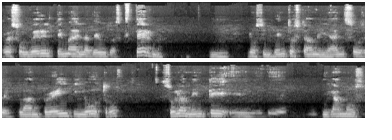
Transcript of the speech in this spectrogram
resolver el tema de la deuda externa. Los inventos estadounidenses del plan Brady y otros, solamente, eh, digamos,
